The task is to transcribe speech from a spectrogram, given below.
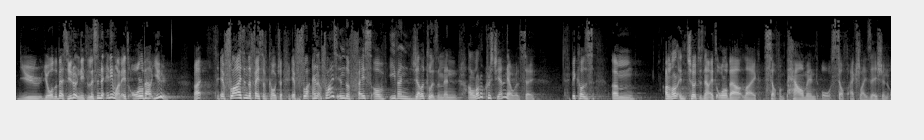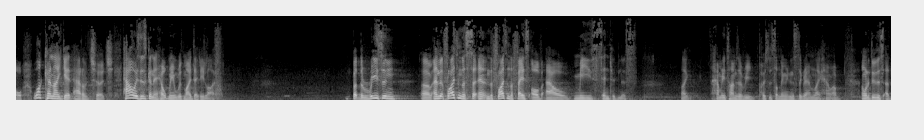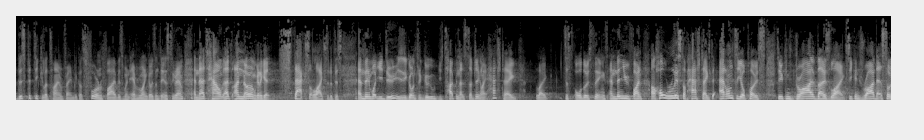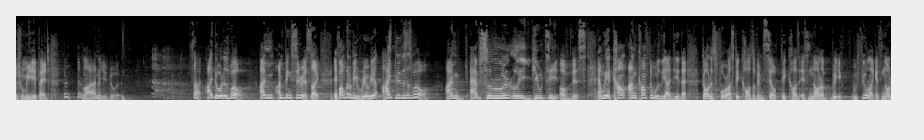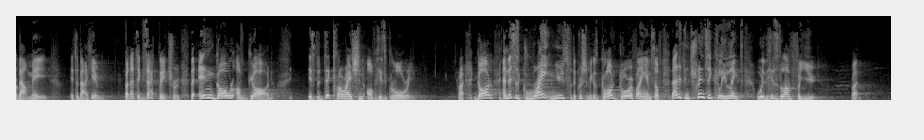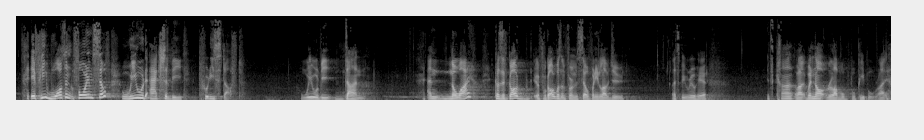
You, you're the best. You don't need to listen to anyone. It's all about you, right? It flies in the face of culture, it fly, and it flies in the face of evangelicalism and a lot of Christianity, I would say, because um, a lot in churches now, it's all about like self empowerment or self actualization or what can I get out of church? How is this going to help me with my daily life? But the reason, um, and it flies in the and it flies in the face of our me-centeredness. Like, how many times have we posted something on Instagram? Like, how I'm, I want to do this at this particular time frame because four and five is when everyone goes into Instagram, and that's how that's, I know I'm going to get stacks of likes out of this. And then what you do is you go into Google, you type in that subject like hashtag, like just all those things, and then you find a whole list of hashtags to add onto your posts so you can drive those likes, you can drive that social media page. Don't, don't lie, I know you do it. So I do it as well. I'm, I'm being serious. Like, if I'm going to be real here, I do this as well. I'm absolutely guilty of this. And we are uncomfortable with the idea that God is for us because of himself, because it's not a, we feel like it's not about me, it's about him. But that's exactly true. The end goal of God is the declaration of his glory. Right? God, and this is great news for the Christian because God glorifying himself, that is intrinsically linked with his love for you. Right? If he wasn't for himself, we would actually be pretty stuffed. We would be done. And know why? Because if God, if God wasn't for himself when he loved you, let's be real here, it's can't, like, we're not lovable people, right?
